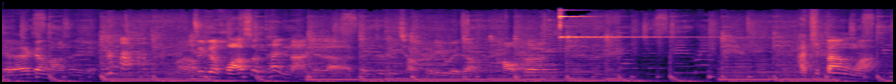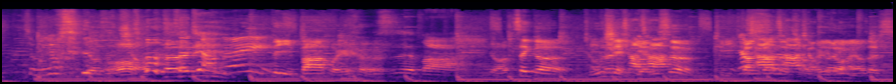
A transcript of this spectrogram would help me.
可能更划算一点。这个划算太难了啦，这就是巧克力味道，好喝。8番は怎么又是又是巧克力，巧克力？第八回合不是吧？有这个明显颜色比刚刚的巧克力都还要再深。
